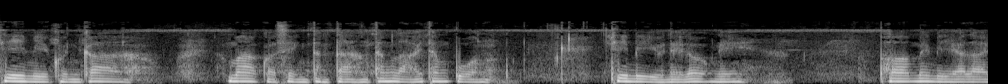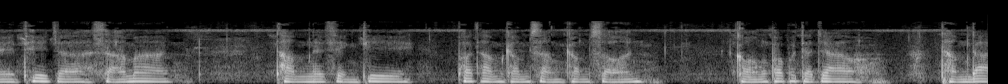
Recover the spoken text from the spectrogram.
ที่มีคุณค่ามากกว่าสิ่งต่างๆ ทั้งหลายทั้งปวง ที่มีอยู่ในโลกนี้ เพราะไม่มีอะไรที่จะสามารถทำในสิ่งที่พระธรรมคำสั่งคำสอนของพระพุทธเจ้าทำได้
